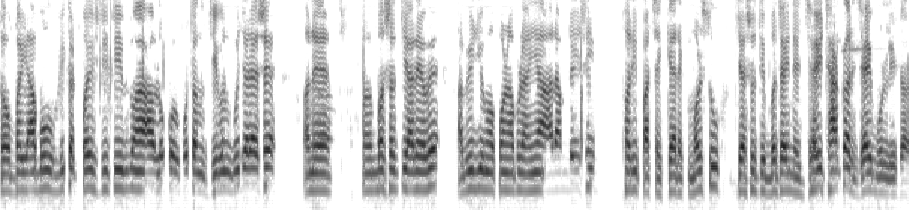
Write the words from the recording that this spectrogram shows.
તો ભાઈ આ બહુ વિકટ પરિસ્થિતિમાં આ લોકો પોતાનું જીવન ગુજારે છે અને બસ અત્યારે હવે આ વિડીયોમાં પણ આપણે અહીંયા આરામ દઈશું. ફરી પાછા ક્યારેક મળશું. જ્યાં સુધી બધાને જય ઠાકર જય મુરલીધર.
